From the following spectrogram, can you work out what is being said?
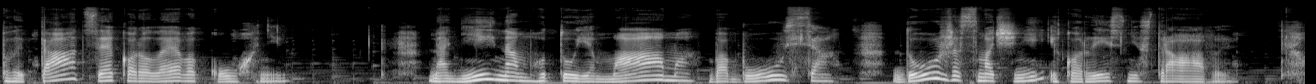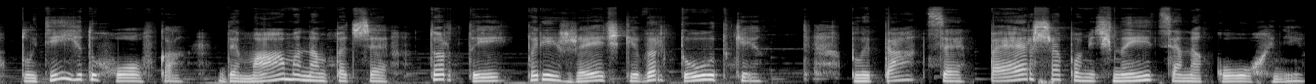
Плита це королева кухні. На ній нам готує мама, бабуся, дуже смачні і корисні страви. У плиті є духовка, де мама нам пече торти, пиріжечки, вертутки. Плита це перша помічниця на кухні.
